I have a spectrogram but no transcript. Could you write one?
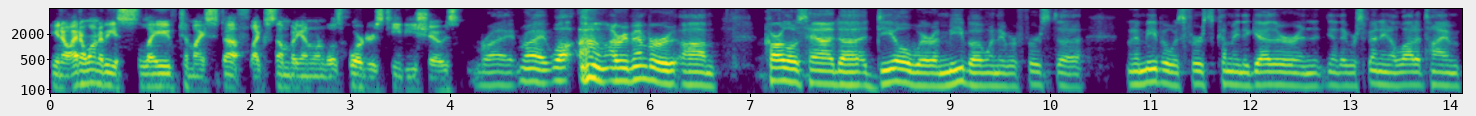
you know, I don't want to be a slave to my stuff like somebody on one of those hoarders TV shows. Right, right. Well, I remember um, Carlos had a deal where Amoeba, when they were first, uh, when Amoeba was first coming together, and you know, they were spending a lot of time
